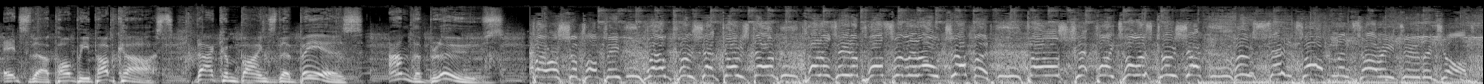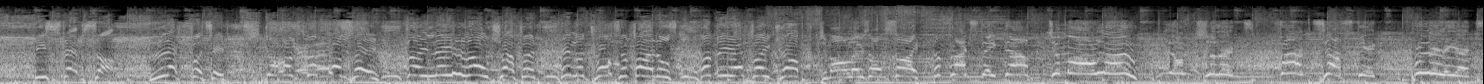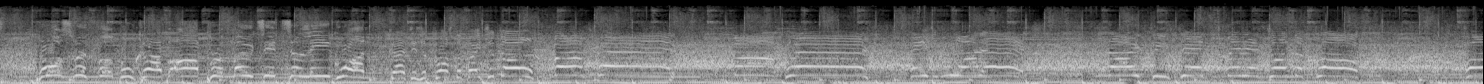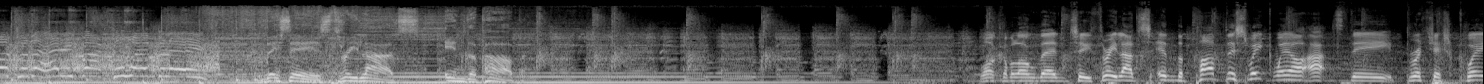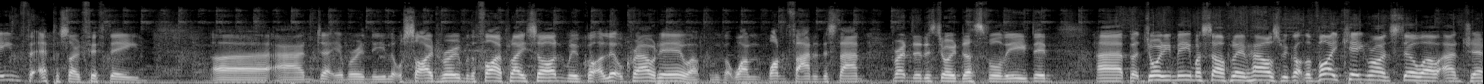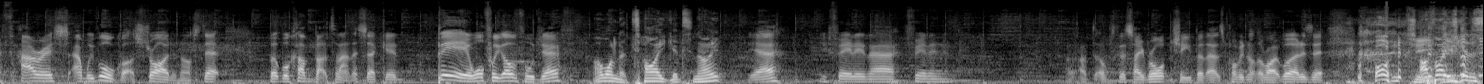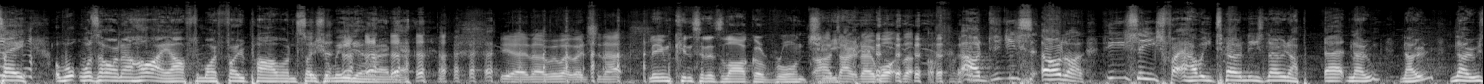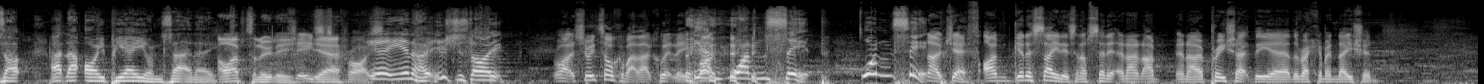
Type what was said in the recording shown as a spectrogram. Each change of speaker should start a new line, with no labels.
It's the Pompey Pubcast that combines the beers and the blues.
Baros Pompey, round Kuszczak goes down, penalty to Portsmouth at Old Trafford. Baros tripped by Tomasz Kuszczak, who sent off Muntari do the job. He steps up, left-footed, scores for Pompey. They lead at Old Trafford in the quarter-finals of the FA Cup.
Jamal Lowe's onside, the flag's stayed down. Jamal Lowe, nonchalant, fantastic, brilliant. Portsmouth Football Club are promoted to League One.
Curtis across the face of goal. Marquis! Marquis! He's won it! 96 minutes on the clock! Portsmouth are heading back to Wembley!
This is Three Lads in the Pub.
Welcome along then to Three Lads in the Pub. This week we are at the British Queen for episode 15. Uh, and uh, yeah, we're in the little side room with the fireplace on. We've got a little crowd here. Well, we've got one one fan in the stand. Brendan has joined us for the evening. Uh, but joining me, myself, Liam Howes, we've got the Viking, Ryan Stillwell, and Jeff Harris. And we've all got a stride in our step. But we'll come back to that in a second. Beer, what have we going for, Jeff?
I want a tiger tonight.
Yeah? You feeling, uh, feeling I, I was going to say raunchy, but that's probably not the right word, is it?
Raunchy. I thought he was going to say, w- was I on a high after my faux pas on social media earlier?
yeah, no, we won't mention that.
Liam considers lager raunchy.
I don't know what the.
oh, did you? See, hold on. Did you see how he turned his nose up? Uh, no, no, nose up at that IPA on Saturday.
Oh, absolutely.
Jesus
yeah.
Christ.
Yeah, you know, it was just like.
Right, should we talk about that quickly?
He had one sip. One sip.
No, Jeff, I'm going to say this, and I've said it, and I, I and I appreciate the uh, the recommendation.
